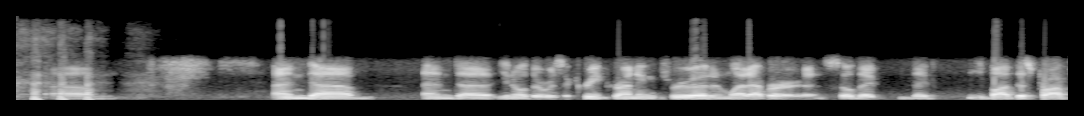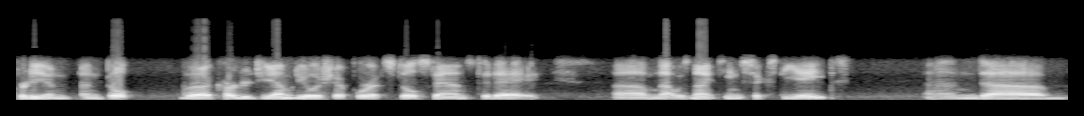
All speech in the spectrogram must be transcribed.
um, and um, and uh, you know there was a creek running through it and whatever, and so they they he bought this property and, and built the Carter GM dealership where it still stands today. Um, that was 1968, and um,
